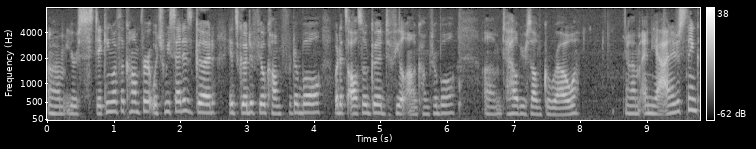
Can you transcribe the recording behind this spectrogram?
Um, you're sticking with the comfort, which we said is good. It's good to feel comfortable, but it's also good to feel uncomfortable um, to help yourself grow. Um, and yeah, and I just think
